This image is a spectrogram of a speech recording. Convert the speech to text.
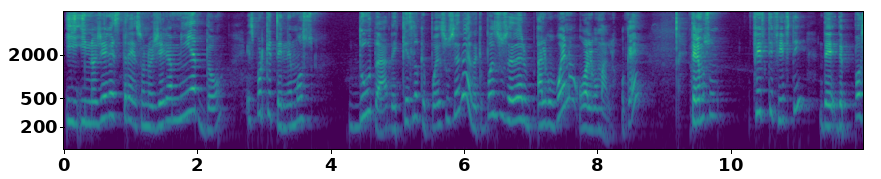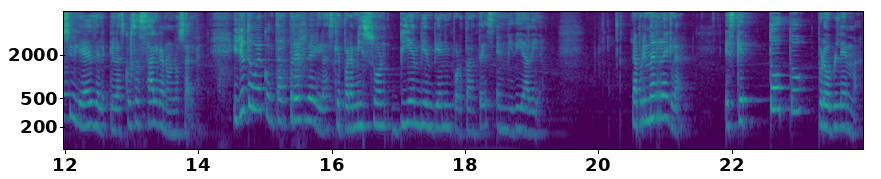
y, nos llega estrés o nos llega miedo, es porque tenemos duda de qué es lo que puede suceder, de que puede suceder algo bueno o algo malo, ¿ok? Tenemos un 50-50 de, de posibilidades de que las cosas salgan o no salgan. Y yo te voy a contar tres reglas que para mí son bien, bien, bien importantes en mi día a día. La primera regla es que todo problema,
